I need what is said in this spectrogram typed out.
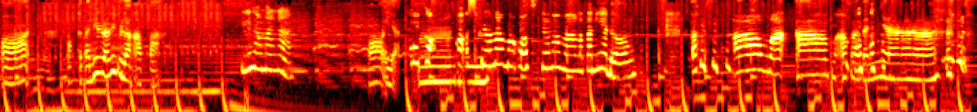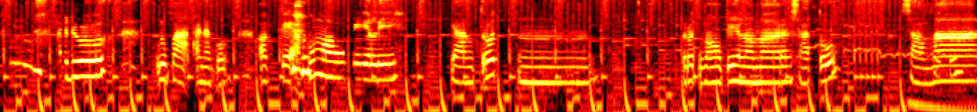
Oh, oke tadi Babi bilang apa? Pilih yang mana? Oh iya. Eh, kok, Hmm, kok spill nama, kok spill nama? Latania dong. Oh maaf, maaf katanya. Aduh, lupa anakku. Oke, aku mau pilih yang truth. Hmm, truth mau pilih nomor satu sama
